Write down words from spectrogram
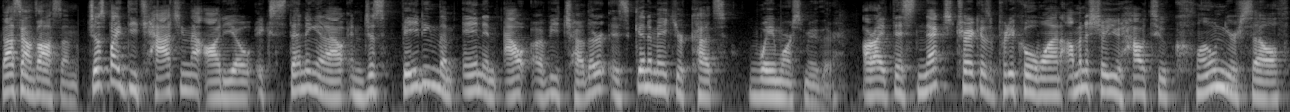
That sounds awesome. Just by detaching that audio, extending it out, and just fading them in and out of each other is gonna make your cuts way more smoother. All right, this next trick is a pretty cool one. I'm gonna show you how to clone yourself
